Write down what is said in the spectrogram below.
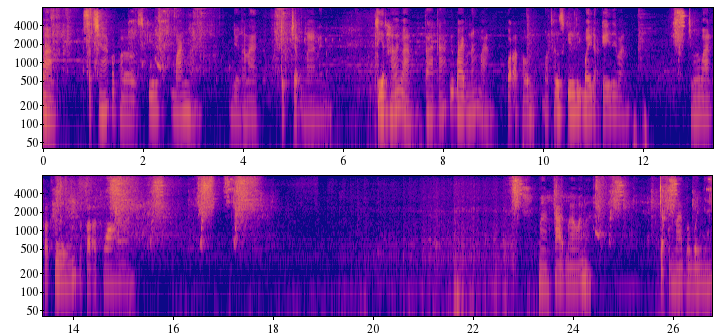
បាទសិក្សាគាត់ប្រើ skill បាញ់បាទយើងអាណាទុកចិត្តបានហើយបាទឃ្លាតហើយបាទ តាការគឺបែបហ្នឹងបាទគាត់អត់ព្រមមកធ្វើ skill ទី3ដាក់គេទេបាទជំរឿបានគាត់ឃើញហើយគាត់អត់ខ្វល់ដែរបាទបានកើតមកហើយបាទចាប់កំណើតមកវិញហើយ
